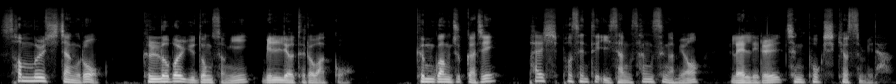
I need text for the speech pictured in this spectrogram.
선물 시장으로 글로벌 유동성이 밀려 들어왔고 금광주까지 80% 이상 상승하며 랠리를 증폭시켰습니다.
